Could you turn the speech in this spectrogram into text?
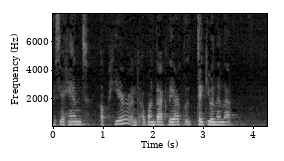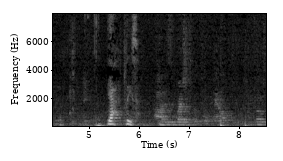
I see a hand up here and one back there. Take you and then that. Yeah, please. Uh, this is a question for the panel. Folks,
